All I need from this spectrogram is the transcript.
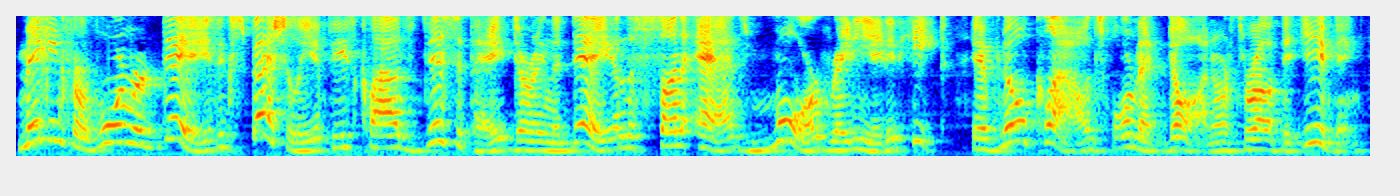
making for warmer days, especially if these clouds dissipate during the day and the sun adds more radiated heat. If no clouds form at dawn or throughout the evening,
